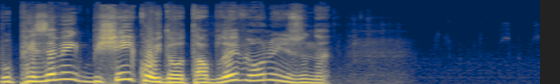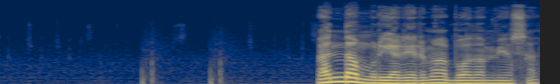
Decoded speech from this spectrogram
Bu pezevenk bir şey koydu o tabloya ve onun yüzünden. Ben de hamburger yerim ha bu adam yiyorsa.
